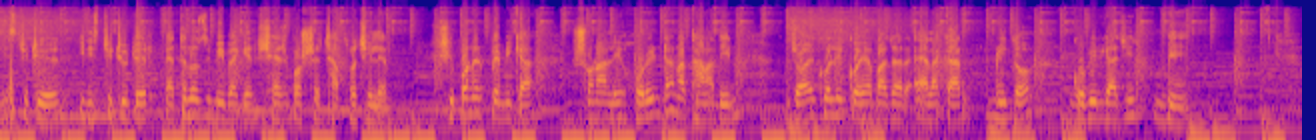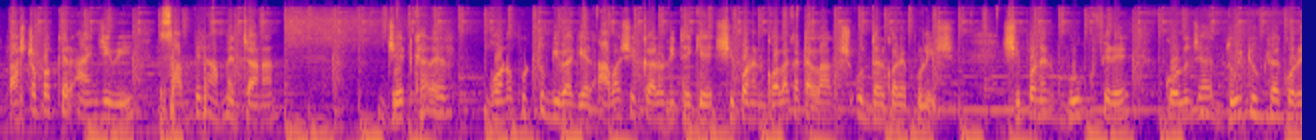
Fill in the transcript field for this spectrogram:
ইনস্টিটিউট ইনস্টিটিউটের প্যাথোলজি বিভাগের শেষ বর্ষের ছাত্র ছিলেন। শিপনের প্রেমিকা সোনালী হরিণটানা থানাধীন জয়কলি কোয়াবাজার এলাকার মৃত গভীর গাজীর মেয়ে। রাষ্ট্রপক্ষের আইনজীবী সাব্বির আহমেদ জানান, জেটখালের গণপূর্ত বিভাগের আবাসিক কলোনি থেকে শিপনের গলাকাটা লাশ উদ্ধার করে পুলিশ। শিপনের বুক ফিরে কলুজা দুই টুকরা করে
